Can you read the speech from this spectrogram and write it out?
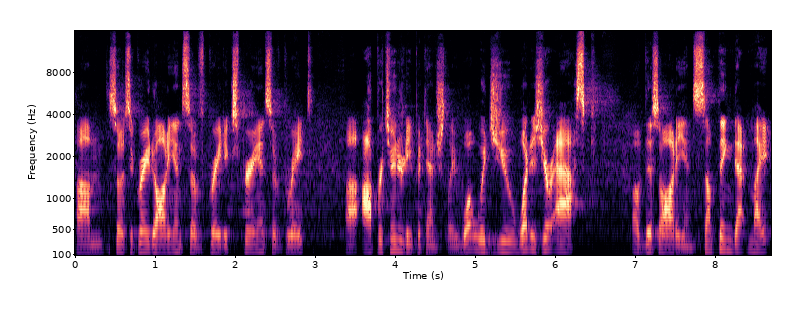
Um, so it's a great audience of great experience, of great uh, opportunity potentially. What would you, what is your ask of this audience? Something that might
